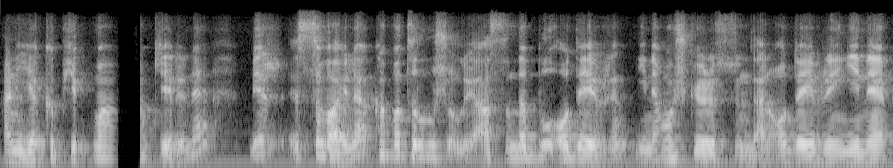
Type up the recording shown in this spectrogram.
hani yakıp yıkmak yerine bir sıvayla kapatılmış oluyor. Aslında bu o devrin yine hoşgörüsünden, o devrin yine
